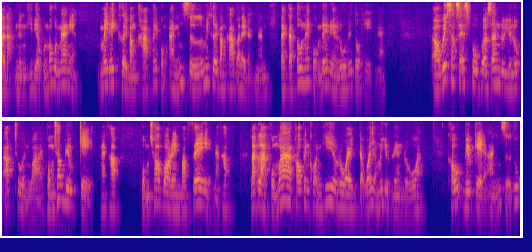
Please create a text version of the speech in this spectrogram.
ระดับหนึ่งทีเดียวคุณพ่อคุณแม่เนี่ย ไม่ได้เคยบังคับให้ผมอ่านหนังสือไม่เคยบังคับอะไรแบบนั้น แต่กระตุ้นให้ผมได้เรียนรู้ด้วยตัวเองนะ uh, which successful person do you look up to and why ผมชอบบิลเกตส์นะครับ ผมชอบวอร์เรนบัฟเฟตต์นะครับ หลักๆ ผมว่าเขาเป็นคนที่รวยแต่ว่ายังไม่หยุดเรียนรู้อะเขาบิลเกตส์อ่านหนังสือทุก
